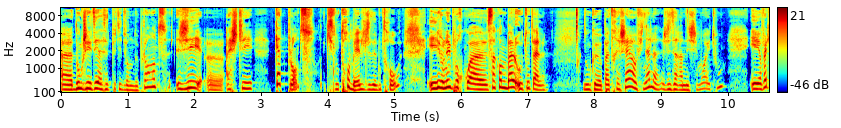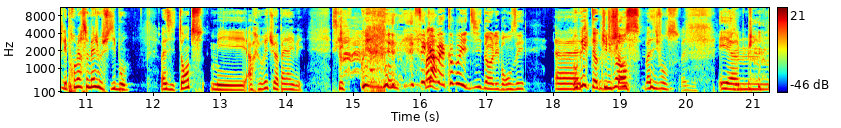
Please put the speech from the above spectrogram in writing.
Euh, donc j'ai été à cette petite vente de plantes, j'ai euh, acheté quatre plantes qui sont trop belles, je les aime trop, et j'en ai pour quoi euh, 50 balles au total. Donc euh, pas très cher au final, je les ai ramenées chez moi et tout. Et en fait les premières semaines je me suis dit bon, vas-y tente, mais a priori tu vas pas y arriver. Ce C'est Voilà. comme, comment il dit dans Les Bronzés? Euh, Oublie que t'as aucune chance. Vas-y fonce. Et, euh,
